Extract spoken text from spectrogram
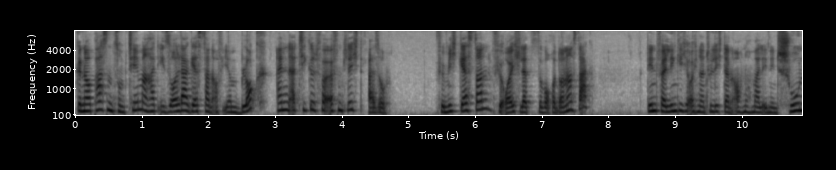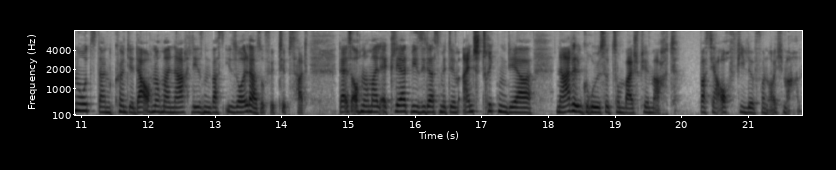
Genau passend zum Thema hat Isolda gestern auf ihrem Blog einen Artikel veröffentlicht. Also für mich gestern, für euch letzte Woche Donnerstag. Den verlinke ich euch natürlich dann auch nochmal in den Shownotes. Dann könnt ihr da auch nochmal nachlesen, was Isolda so für Tipps hat. Da ist auch nochmal erklärt, wie sie das mit dem Einstricken der Nadelgröße zum Beispiel macht, was ja auch viele von euch machen.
